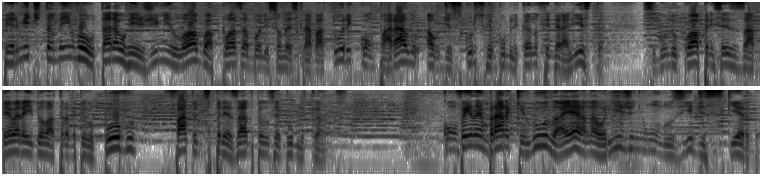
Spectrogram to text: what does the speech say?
Permite também voltar ao regime logo após a abolição da escravatura e compará-lo ao discurso republicano federalista, segundo o qual a princesa Isabel era idolatrada pelo povo, fato desprezado pelos republicanos. Convém lembrar que Lula era, na origem, um luzia de esquerda.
